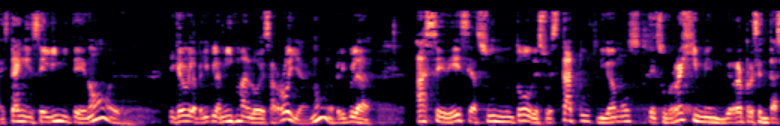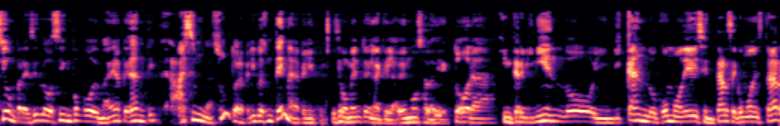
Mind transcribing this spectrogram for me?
está en ese límite, ¿no? Y creo que la película misma lo desarrolla, ¿no? La película hace de ese asunto, de su estatus, digamos, de su régimen de representación, para decirlo así un poco de manera pedante, hace un asunto de la película, es un tema de la película. Ese momento en el que la vemos a la directora interviniendo, indicando cómo debe sentarse, cómo debe estar,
